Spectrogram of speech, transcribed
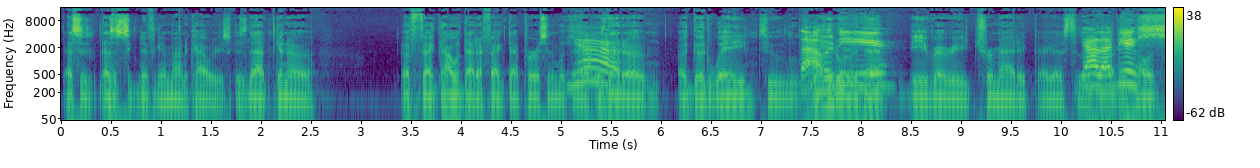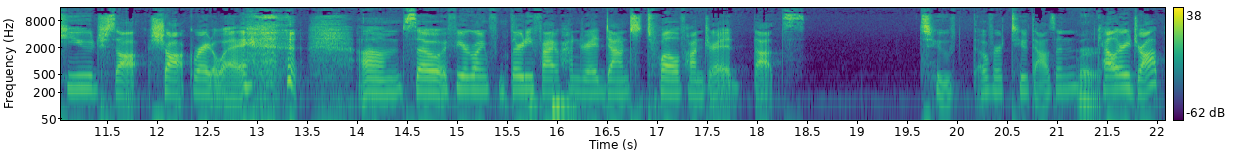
that's a that's a significant amount of calories. Is that gonna affect? How would that affect that person? With that, Yeah. is that a a good way to lose That weight, would or would that be very traumatic? I guess. To yeah, that'd be a would- huge so- shock right away. um, so if you're going from 3,500 down to 1,200, that's two over 2,000 Right. calorie drop.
